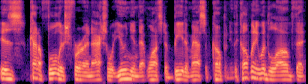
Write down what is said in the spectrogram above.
is kind of foolish for an actual union that wants to beat a massive company. The company would love that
